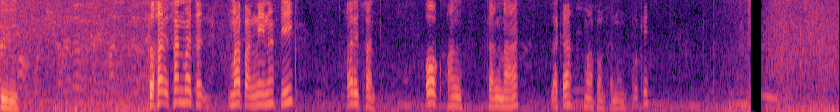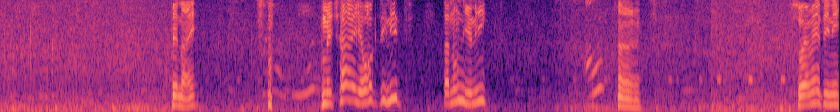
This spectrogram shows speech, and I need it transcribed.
อืม ก็ฮาริสันมาทะมาปังนี่นะอีฮาริสันออกพังกลางหนาแล้วก็มาพังขนุนโอเคไปไหนไม่ใช่ออกที่นี่ถนนอยู่นี่เอ้าเออสวยไหมที่นี่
